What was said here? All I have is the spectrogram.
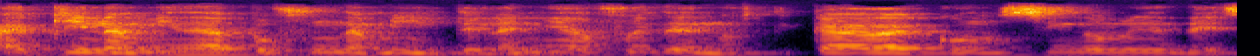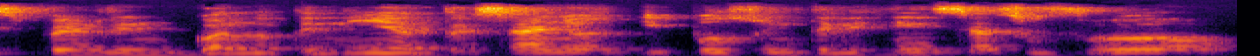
a quien admira profundamente. La niña fue diagnosticada con síndrome de Sperling cuando tenía tres años y por su inteligencia sufrió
